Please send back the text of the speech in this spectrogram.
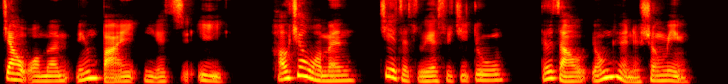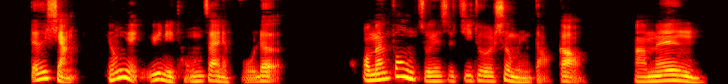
叫我们明白你的旨意，好叫我们借着主耶稣基督得着永远的生命，得享永远与你同在的福乐。我们奉主耶稣基督的圣名祷告。Amén.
